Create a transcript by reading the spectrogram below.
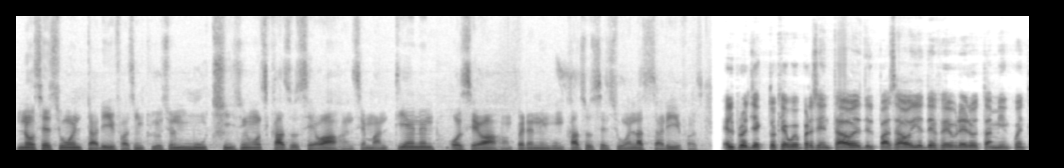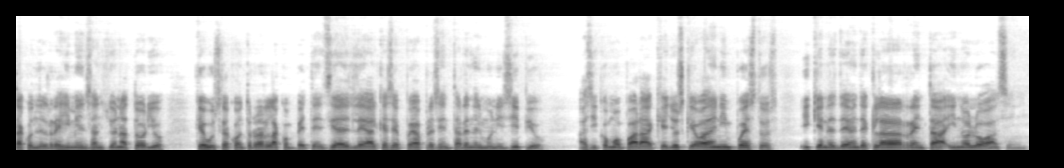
no se suben tarifas, incluso en muchísimos casos se bajan, se mantienen o se bajan, pero en ningún caso se suben las tarifas. El proyecto que fue presentado desde el pasado 10 de febrero también cuenta con el sancionatorio que busca controlar la competencia desleal que se pueda presentar en el municipio así como para aquellos que evaden impuestos y quienes deben declarar renta y no lo hacen.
